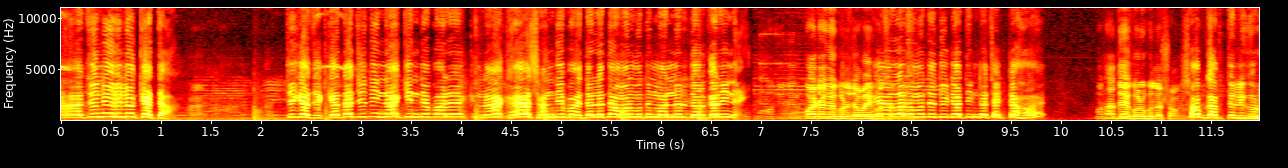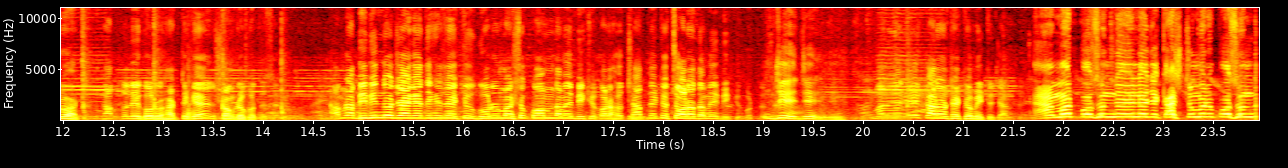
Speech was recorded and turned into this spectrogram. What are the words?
মহাজনই হইল কেতা ঠিক আছে কেতা যদি না কিনতে পারে না খায়া শান্তি পায় তাহলে তো আমার মতন মানুষের দরকারই নাই। প্রতিদিন কয় গরু জবাই এই আল্লাহর মধ্যে দুইটা তিনটা চারটা হয়। কোথা থেকে গরুগুলো সংগ্রহ সব গাবতলি গরু হাট। গাবতলী গরুর হাট থেকে সংগ্রহ করতেছেন। আমরা বিভিন্ন জায়গায় দেখি যে একটু গরুর মাংস কম দামে বিক্রি করা হচ্ছে। আপনি একটু চড়া দামে বিক্রি করতেছেন। জি জি জি। মানে এই কারণটা একটু আমি একটু জানতে আমার পছন্দ হইল যে কাস্টমারের পছন্দ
